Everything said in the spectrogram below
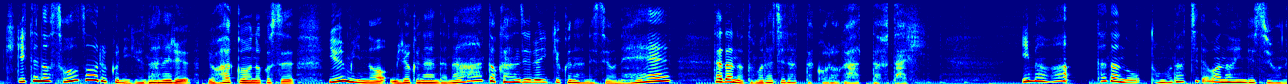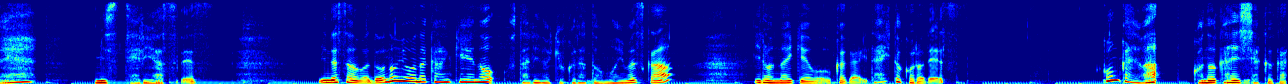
聞き手の想像力に委ねる余白を残すユーミンの魅力なんだなぁと感じる一曲なんですよね。ただの友達だった頃があった2人。今はただの友達ではないんですよね。ミステリアスです。皆さんはどのような関係の2人の曲だと思いますか？いろんな意見を伺いたいところです。今回はこの解釈が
